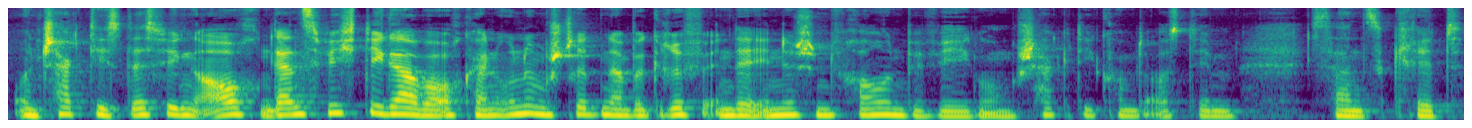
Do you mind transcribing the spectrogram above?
Und Shakti ist deswegen auch ein ganz wichtiger, aber auch kein unumstrittener Begriff in der indischen Frauenbewegung. Shakti kommt aus dem Sanskrit.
